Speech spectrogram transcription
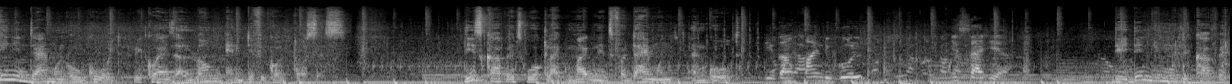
Obtaining diamond or gold requires a long and difficult process. These carpets work like magnets for diamonds and gold. You can find the gold inside here. They then remove the carpet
